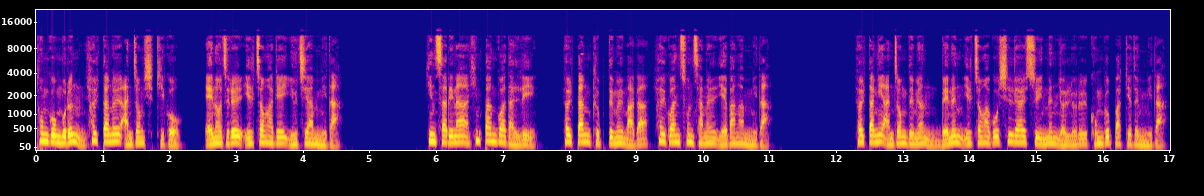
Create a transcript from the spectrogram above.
통곡물은 혈당을 안정시키고 에너지를 일정하게 유지합니다. 흰쌀이나 흰빵과 달리 혈당 급등을 막아 혈관 손상을 예방합니다. 혈당이 안정되면 뇌는 일정하고 신뢰할 수 있는 연료를 공급받게 됩니다.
